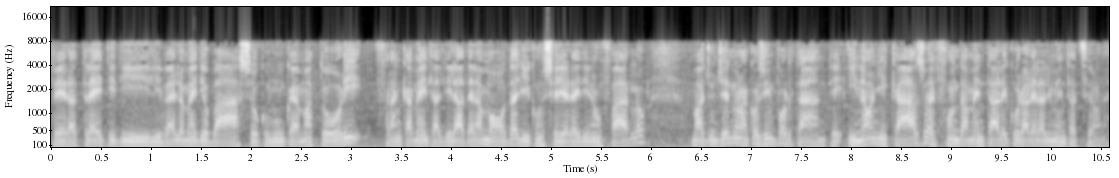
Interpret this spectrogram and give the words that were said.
per atleti di livello medio-basso, comunque amatori, francamente al di là della moda gli consiglierei di non farlo, ma aggiungendo una cosa importante, in ogni caso è fondamentale curare l'alimentazione,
